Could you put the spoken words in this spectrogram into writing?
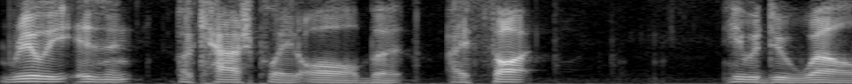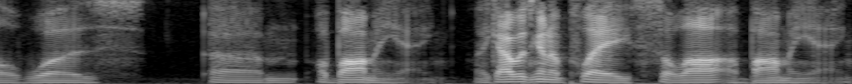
really isn't a cash play at all, but I thought he would do well was um, Aubameyang. Like I was going to play Salah Aubameyang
